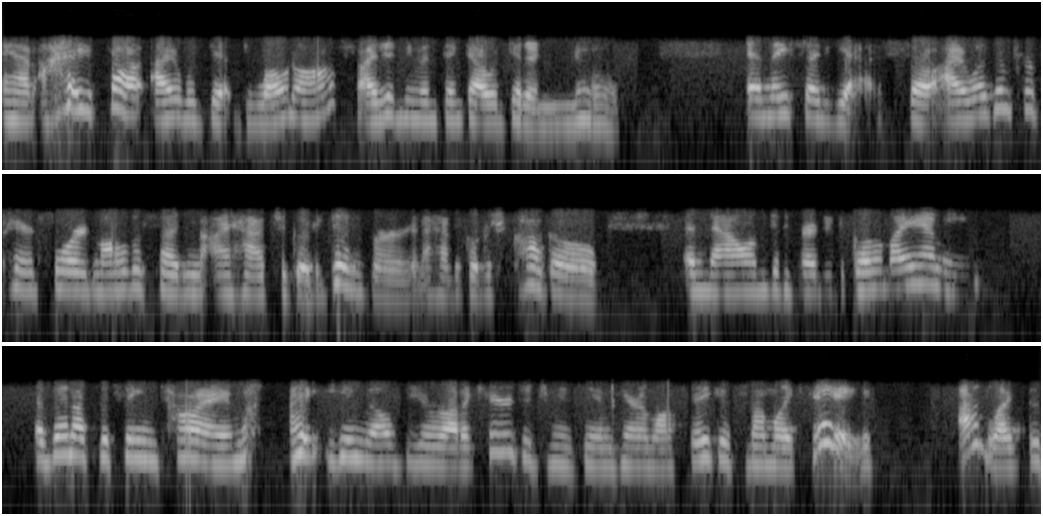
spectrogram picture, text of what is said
And I thought I would get blown off. I didn't even think I would get a no. And they said yes. So I wasn't prepared for it. And all of a sudden, I had to go to Denver and I had to go to Chicago. And now I'm getting ready to go to Miami. And then at the same time, I emailed the Erotic Heritage Museum here in Las Vegas. And I'm like, hey, I'd like to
